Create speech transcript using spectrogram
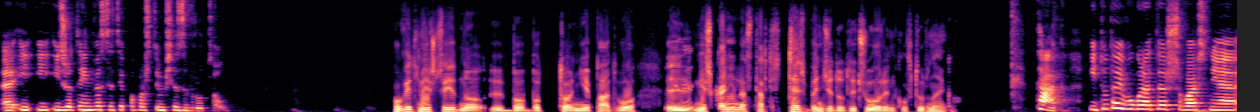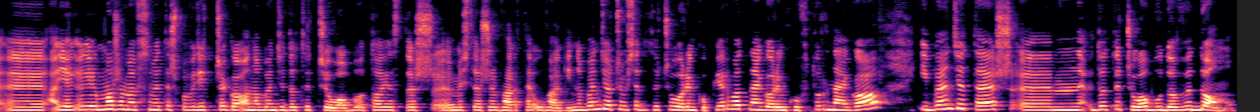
e, i, i, i że te inwestycje po prostu im się zwrócą. Powiedzmy jeszcze jedno, bo, bo to nie padło. Mhm. Mieszkanie na start też będzie dotyczyło rynku wtórnego. Tak, i tutaj w ogóle też właśnie, y, a możemy w sumie też powiedzieć, czego ono będzie dotyczyło, bo to jest też y, myślę, że warte uwagi. No będzie oczywiście dotyczyło rynku pierwotnego, rynku wtórnego i będzie też dotyczyło budowy domu.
